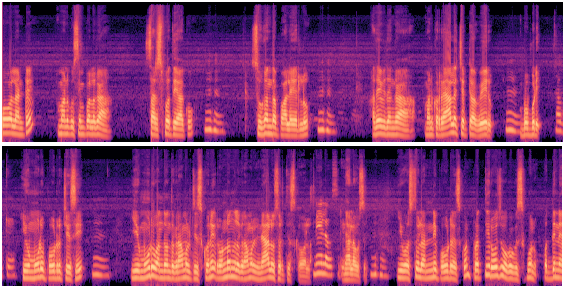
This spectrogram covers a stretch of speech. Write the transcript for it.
పోవాలంటే మనకు సింపుల్గా సరస్వతి ఆకు సుగంధ పాలేర్లు అదేవిధంగా మనకు రేల చెట్ట వేరు బొబ్బుడి. ఇవి మూడు పౌడర్ చేసి ఈ మూడు వంద వంద గ్రాములు తీసుకొని రెండు వందల గ్రాములు నేల ఉసిరి తీసుకోవాలి? నేల ఉసిరి. ఈ వస్తువులన్నీ పౌడర్ వేసుకొని ప్రతిరోజు ఒక్కొక్క స్పూన్ పొద్దున్నే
